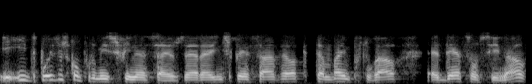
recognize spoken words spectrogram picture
e, e depois os compromissos financeiros. Era indispensável que também Portugal desse um sinal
